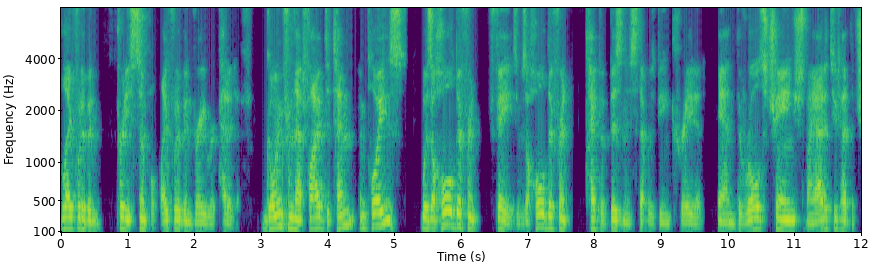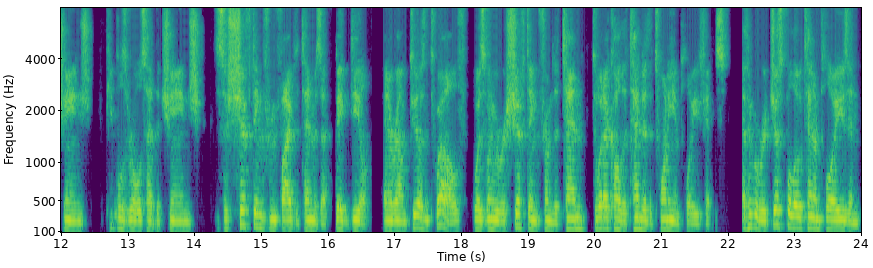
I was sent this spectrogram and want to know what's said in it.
life would have been pretty simple. Life would have been very repetitive. Going from that five to 10 employees was a whole different phase. It was a whole different type of business that was being created. And the roles changed. My attitude had to change. People's roles had to change. So shifting from five to 10 was a big deal. And around 2012 was when we were shifting from the 10 to what I call the 10 to the 20 employee phase. I think we were just below 10 employees and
